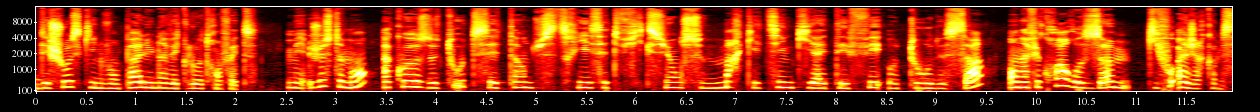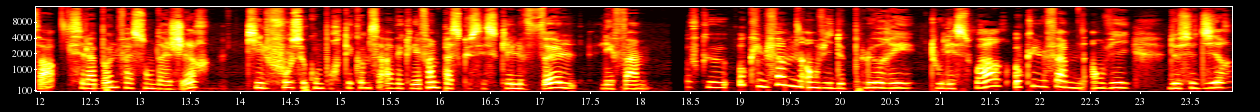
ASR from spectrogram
des choses qui ne vont pas l'une avec l'autre en fait. Mais justement, à cause de toute cette industrie, cette fiction, ce marketing qui a été fait autour de ça, on a fait croire aux hommes qu'il faut agir comme ça, que c'est la bonne façon d'agir, qu'il faut se comporter comme ça avec les femmes parce que c'est ce qu'elles veulent, les femmes. Sauf que aucune femme n'a envie de pleurer tous les soirs, aucune femme n'a envie de se dire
